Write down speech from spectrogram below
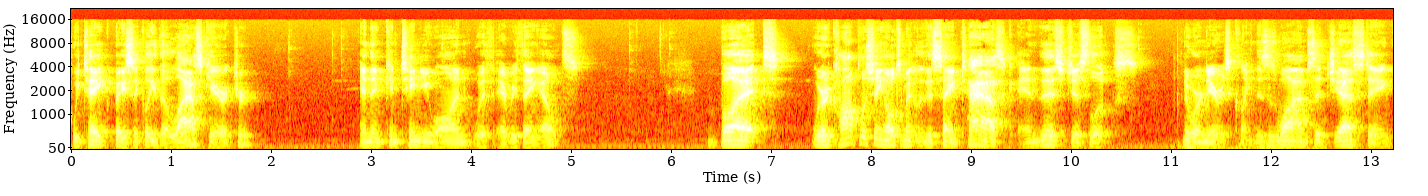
We take basically the last character and then continue on with everything else. But we're accomplishing ultimately the same task, and this just looks nowhere near as clean. This is why I'm suggesting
